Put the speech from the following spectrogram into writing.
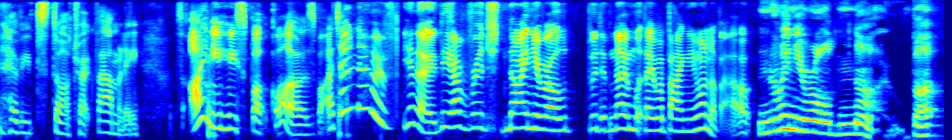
heavy Star Trek family. So I knew who Spock was, but I don't know if, you know, the average nine year old would have known what they were banging on about. Nine-year-old, no, but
